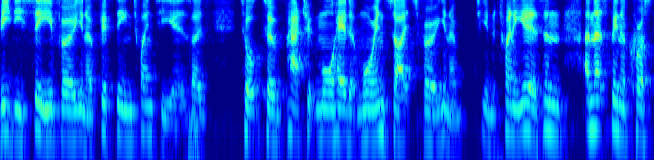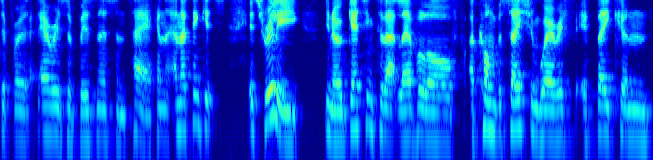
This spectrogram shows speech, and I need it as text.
VDC for, you know, 15, 20 years. I talked to Patrick Moorhead at Moor Insights for you know you know 20 years, and and that's been across different areas of business and tech, and and I think it's it's really you know getting to that level of a conversation where if if they can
